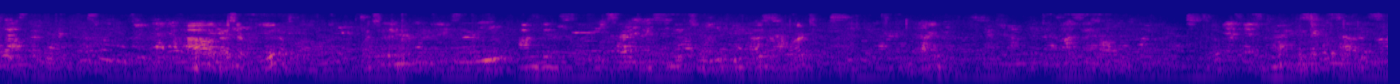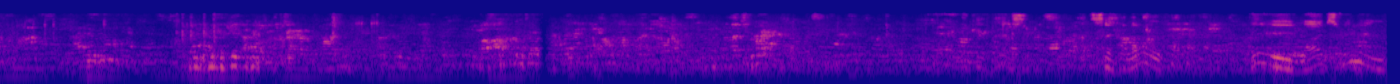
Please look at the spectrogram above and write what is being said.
Oh, those are beautiful. What's your name? I'm Vince. Nice to meet you. Those are gorgeous. Very Look at this. Let's say hello. Hey, live streaming.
